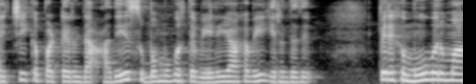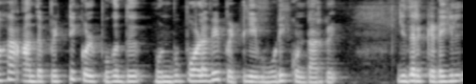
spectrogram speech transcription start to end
நிச்சயிக்கப்பட்டிருந்த அதே சுபமுகூர்த்த வேலையாகவே இருந்தது. பிறகு மூவருமாக அந்த பெட்டிக்குள் புகுந்து முன்பு போலவே பெட்டியை மூடிக்கொண்டார்கள். இதற்கிடையில்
